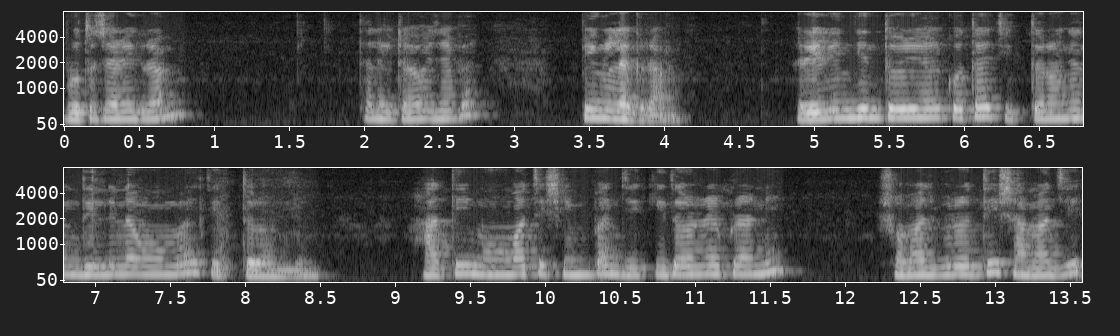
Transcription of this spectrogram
ব্রতচারী গ্রাম? তাহলে এটা হয়ে যাবে পিংলা গ্রাম। রেল ইঞ্জিন তৈরি হয় কোথায়? চিত্তরঞ্জন, দিল্লি না মুম্বাই? চিত্তরঞ্জন। হাতি, মৌমাছি, শিম্পাঞ্জি কী ধরনের প্রাণী? সমাজবিরোধী, সামাজিক।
